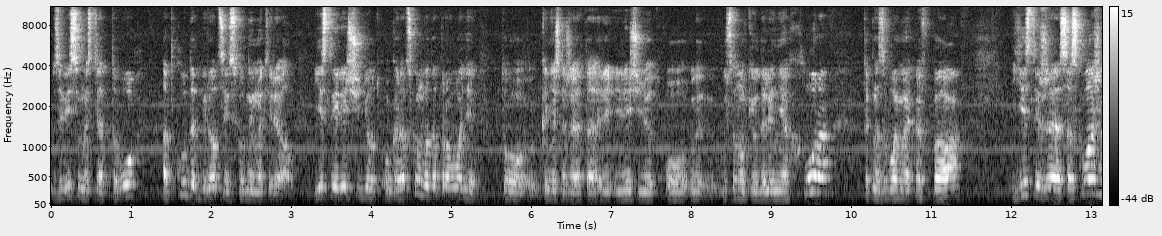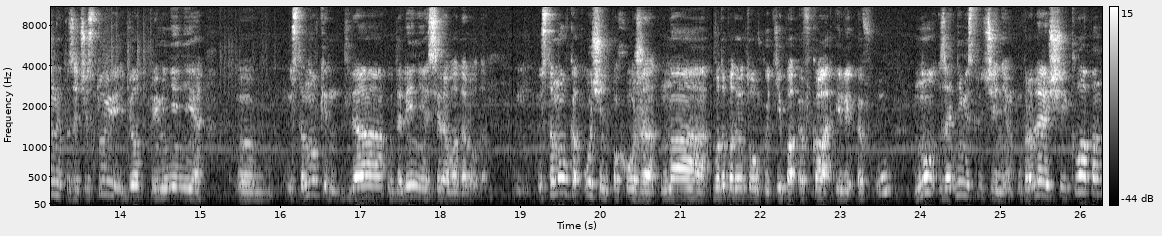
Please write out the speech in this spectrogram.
в зависимости от того, откуда берется исходный материал. Если речь идет о городском водопроводе, то, конечно же, это речь идет о установке удаления хлора, так называемой ФПА. Если же со скважины, то зачастую идет применение э, установки для удаления сероводорода. Установка очень похожа на водоподготовку типа ФК или ФУ, но за одним исключением. Управляющий клапан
